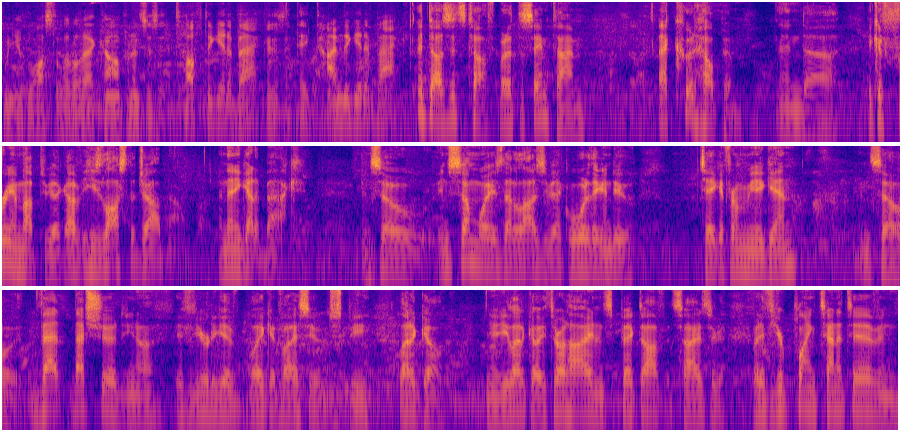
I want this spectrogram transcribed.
When you've lost a little of that confidence, is it tough to get it back? Does it take time to get it back? It does. It's tough, but at the same time, that could help him, and uh, it could free him up to be like, he's lost the job now, and then he got it back, and so in some ways that allows you to be like, well, what are they going to do? Take it from me again? And so that that should, you know, if you were to give Blake advice, it would just be let it go. You know, you let it go. You throw it high and it's picked off. It's high. It's but if you're playing tentative and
